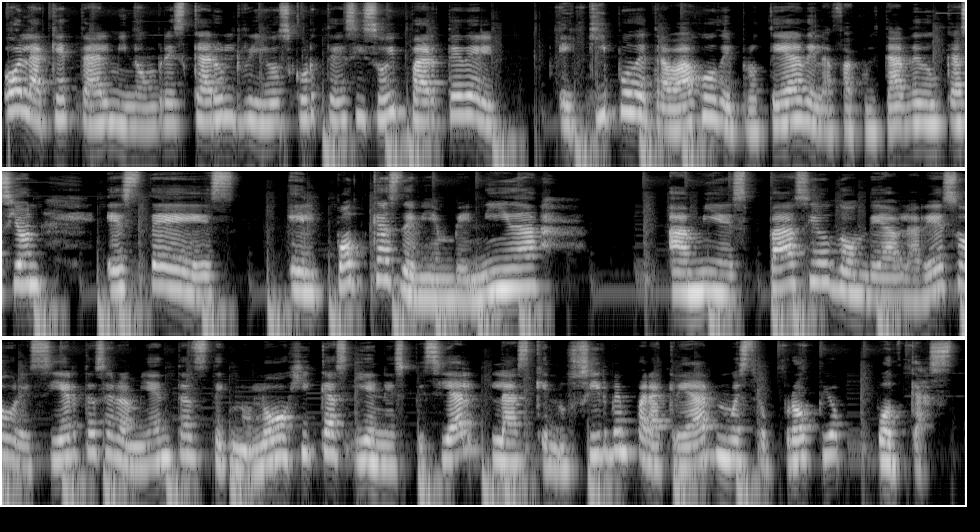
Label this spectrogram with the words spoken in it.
Hola, ¿qué tal? Mi nombre es Carol Ríos Cortés y soy parte del equipo de trabajo de Protea de la Facultad de Educación. Este es el podcast de bienvenida a mi espacio donde hablaré sobre ciertas herramientas tecnológicas y en especial las que nos sirven para crear nuestro propio podcast.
